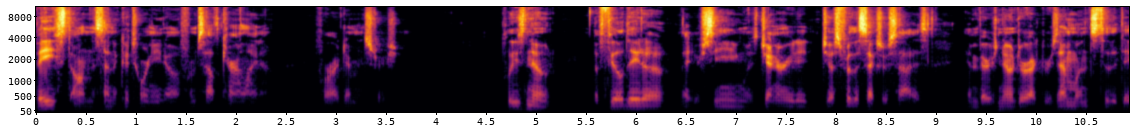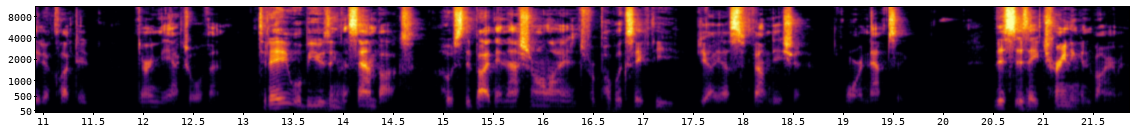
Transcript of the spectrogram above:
based on the Seneca tornado from South Carolina for our demonstration. Please note, the field data that you're seeing was generated just for this exercise and bears no direct resemblance to the data collected during the actual event. Today we'll be using the Sandbox hosted by the National Alliance for Public Safety GIS Foundation, or NAPSG. This is a training environment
